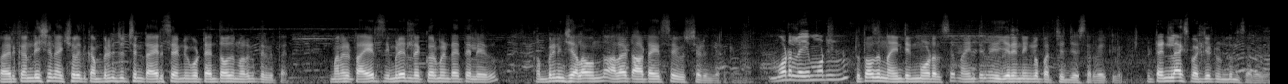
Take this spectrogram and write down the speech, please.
టైర్ కండిషన్ యాక్చువల్లీ కంపెనీ నుంచి వచ్చిన టైర్స్ అన్ని కూడా టెన్ థౌసండ్ వరకు తిరుగుతాయి మనకు టైర్స్ ఇమీడియట్ రిక్వైర్మెంట్ అయితే లేదు. కంపెనీ నుంచి ఎలా ఉందో అలా ఆ టైర్సే యూస్ చేయడం జరిగింది. మోడల్ ఏ model two thousand nineteen model sir. Nineteen year ఎండింగ్లో పర్చేజ్ చేశారు వెహికల్ టెన్ ల్యాక్స్ బడ్జెట్ ఉంటుంది సార్ అది.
